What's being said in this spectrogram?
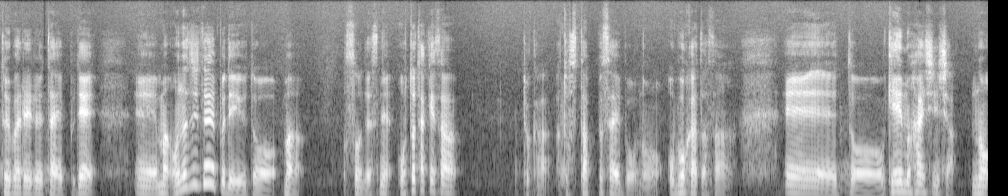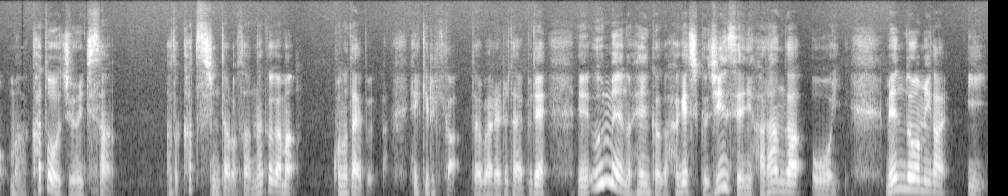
と呼ばれるタイプで、えーまあ、同じタイプで言うとまあそうですね。乙武さんとかあとスタップ細胞のおぼかたさん、えー、とゲーム配信者の、まあ、加藤純一さん。あと勝慎太郎さんなんかが、まあ、このタイプ。霹靂家と呼ばれるタイプで、えー運命の変化が激しく人生に波乱が多い。面倒見がいい、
